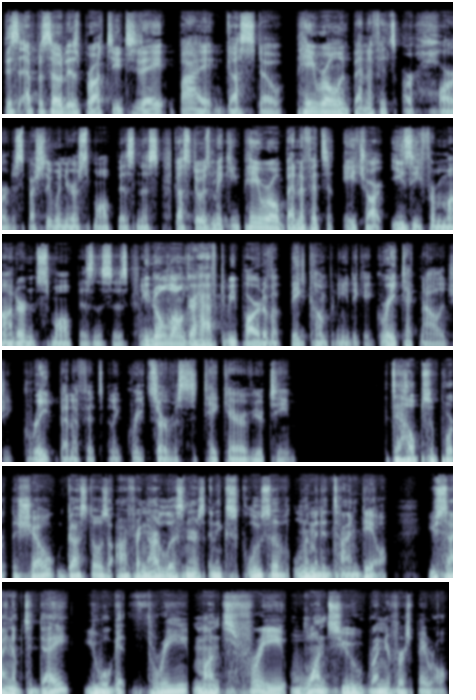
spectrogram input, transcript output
This episode is brought to you today by Gusto. Payroll and benefits are hard, especially when you're a small business. Gusto is making payroll, benefits, and HR easy for modern small businesses. You no longer have to be part of a big company to get great technology, great benefits, and a great service to take care of your team. To help support the show, Gusto is offering our listeners an exclusive limited time deal. You sign up today, you will get three months free once you run your first payroll.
